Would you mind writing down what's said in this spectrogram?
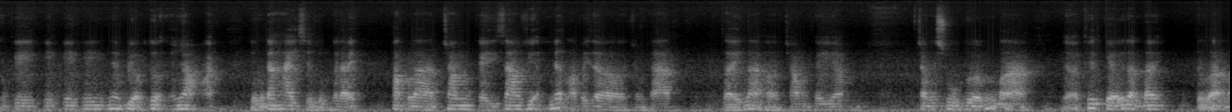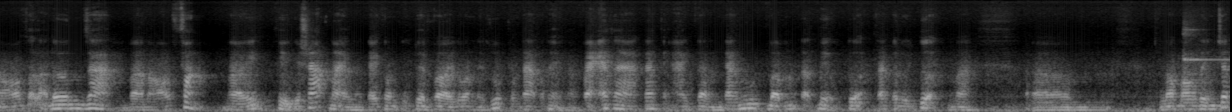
những cái cái cái, cái, cái biểu tượng nho nhỏ ấy, thì người ta hay sử dụng cái đấy. Hoặc là trong cái giao diện nhất là bây giờ chúng ta thấy là ở trong cái ờ, trong cái xu hướng mà thiết kế gần đây tức là nó rất là đơn giản và nó phẳng. Đấy thì cái sharp này là cái công cụ tuyệt vời luôn để giúp chúng ta có thể là vẽ ra các cái icon các nút bấm các biểu tượng các cái đối tượng mà uh, nó có tính chất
